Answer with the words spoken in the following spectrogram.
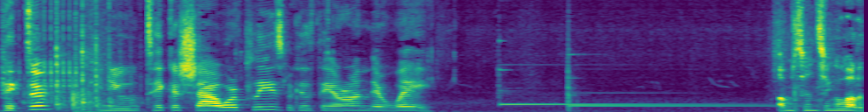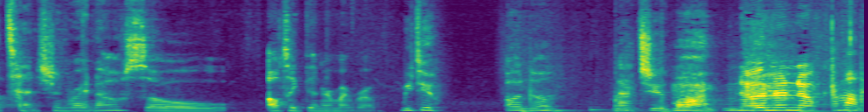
Victor, can you take a shower, please? Because they are on their way. I'm sensing a lot of tension right now, so I'll take dinner in my room. Me too. Oh, no, not you. Mom. No, no, no. Come on.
